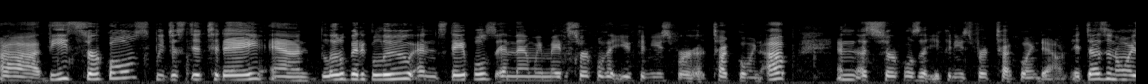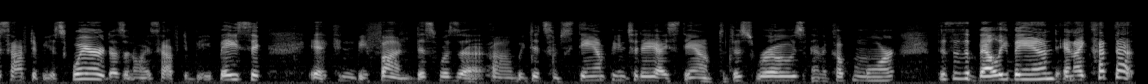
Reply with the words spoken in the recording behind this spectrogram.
Uh, these circles we just did today and a little bit of glue and staples and then we made a circle that you can use for a tuck going up and a circles that you can use for a tuck going down. It doesn't always have to be a square. It doesn't always have to be basic. It can be fun. This was a, uh, we did some stamping today. I stamped this rose and a couple more. This is a belly band and I cut that,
